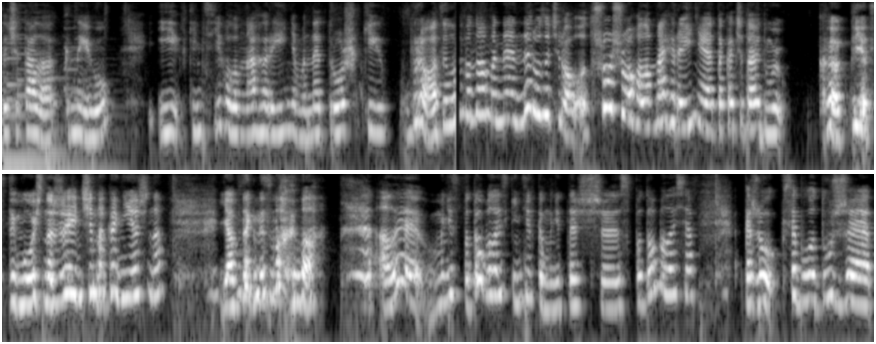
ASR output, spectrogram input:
Дочитала книгу, і в кінці головна героїня мене трошки вразила. Вона мене не розочарувала. От що, що головна героїня, я така читаю, думаю, капець, ти мощна жінка, звісно. Я б так не змогла. Але мені сподобалась, кінцівка мені теж е, сподобалася. Кажу, все було дуже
